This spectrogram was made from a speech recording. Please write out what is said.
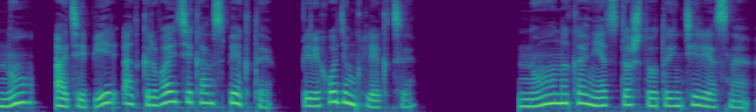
Ну, а теперь открывайте конспекты. Переходим к лекции. Ну, наконец-то что-то интересное.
